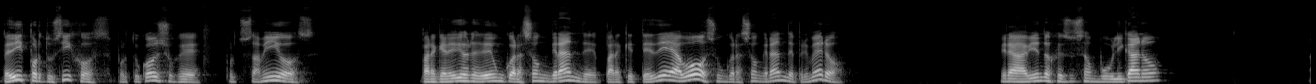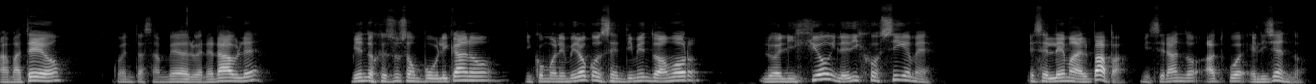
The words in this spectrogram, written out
Pedís por tus hijos, por tu cónyuge, por tus amigos, para que Dios le dé un corazón grande, para que te dé a vos un corazón grande primero. Mira, viendo Jesús a un publicano, a Mateo, cuenta San Beda del Venerable, viendo Jesús a un publicano y como le miró con sentimiento de amor, lo eligió y le dijo, sígueme. Es el lema del Papa, miserando atque eligiendo.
